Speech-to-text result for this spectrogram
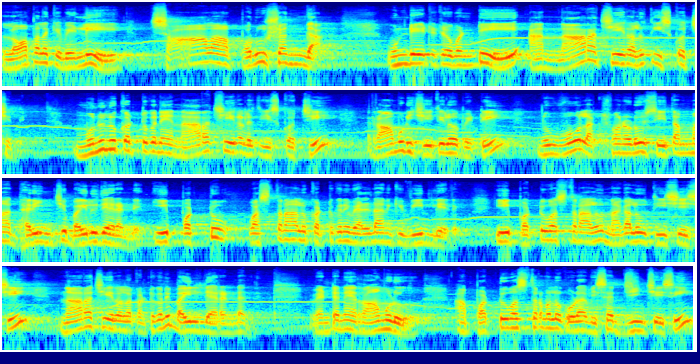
లోపలికి వెళ్ళి చాలా పరుషంగా ఉండేటటువంటి ఆ నార చీరలు తీసుకొచ్చింది. మునులు కట్టుకునే నార చీరలు తీసుకొచ్చి రాముడి చేతిలో పెట్టి నువ్వు లక్ష్మణుడు సీతమ్మ ధరించి బయలుదేరండి. ఈ పట్టు వస్త్రాలు కట్టుకుని వెళ్ళడానికి వీల్లేదు ఈ పట్టు వస్త్రాలు నగలు తీసేసి నారచీరలు కట్టుకుని బయలుదేరండి అంది. వెంటనే రాముడు ఆ పట్టు వస్త్రములు కూడా విసర్జించేసి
